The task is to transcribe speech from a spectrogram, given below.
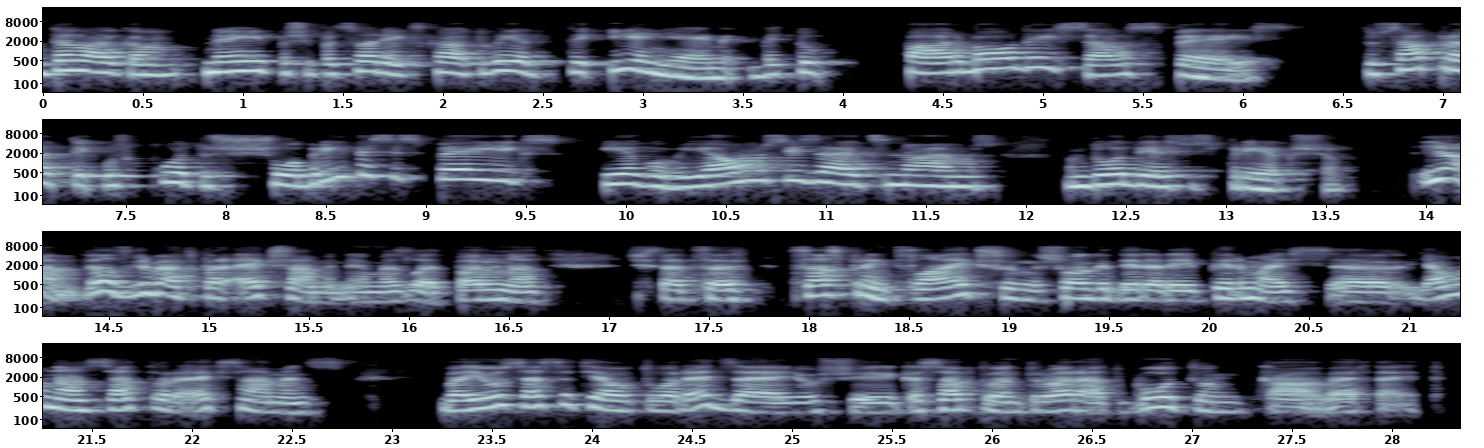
Un te laikam ne īpaši pat svarīgs, kā tu vietu ieņēmi, bet tu pārbaudīji savas spējas. Tu saprati, uz ko tu šobrīd esi spējīgs, ieguvi jaunus izaicinājumus un dodies uz priekšu. Jā, vēl es gribētu par eksāmeniem mazliet parunāt šis tāds uh, saspringts laiks, un šogad ir arī pirmais uh, jaunā satura eksāmens. Vai jūs esat jau to redzējuši, kas aptuveni tur varētu būt un kā vērtējat?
